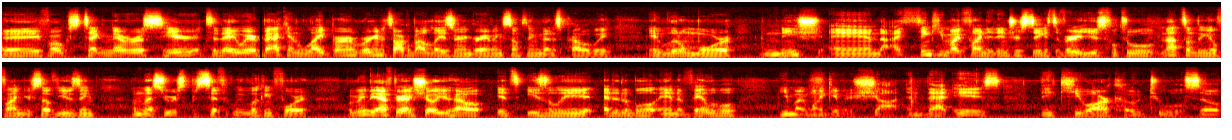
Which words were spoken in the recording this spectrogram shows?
Hey folks, Technivorous here. Today we are back in Lightburn. We're going to talk about laser engraving, something that is probably a little more niche, and I think you might find it interesting. It's a very useful tool, not something you'll find yourself using unless you are specifically looking for it. But maybe after I show you how it's easily editable and available, you might want to give it a shot. And that is the QR code tool. So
